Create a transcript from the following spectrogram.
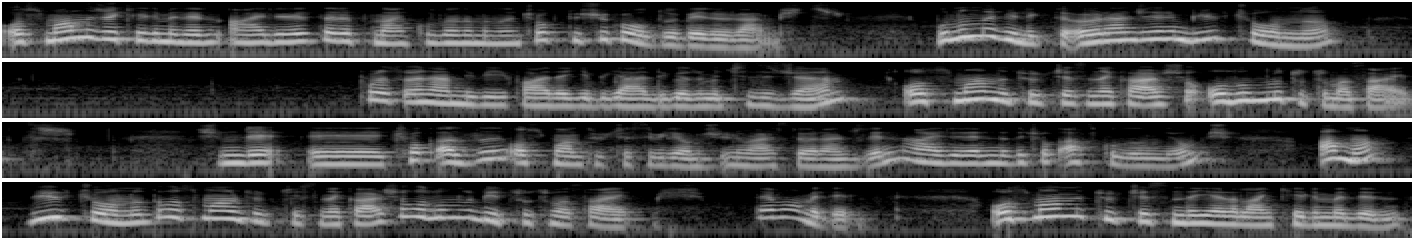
Osmanlıca kelimelerin aileleri tarafından kullanımının çok düşük olduğu belirlenmiştir. Bununla birlikte öğrencilerin büyük çoğunluğu Burası önemli bir ifade gibi geldi gözüme çizeceğim. Osmanlı Türkçesine karşı olumlu tutuma sahiptir. Şimdi e, çok azı Osmanlı Türkçesi biliyormuş üniversite öğrencilerinin. Ailelerinde de çok az kullanılıyormuş. Ama büyük çoğunluğu da Osmanlı Türkçesine karşı olumlu bir tutuma sahipmiş. Devam edelim. Osmanlı Türkçesinde yer alan kelimelerin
